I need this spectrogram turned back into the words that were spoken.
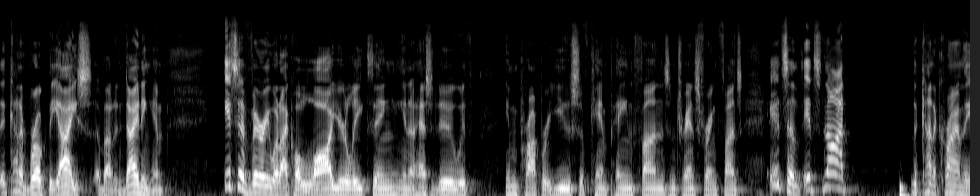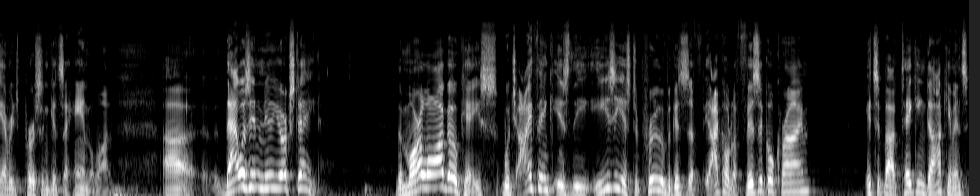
it kind of broke the ice about indicting him. It's a very what I call lawyerly thing. You know, has to do with improper use of campaign funds and transferring funds. It's a it's not the kind of crime the average person gets a handle on. Uh, that was in New York State. The Mar-Lago case, which I think is the easiest to prove because it's a, I call it a physical crime. It's about taking documents.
